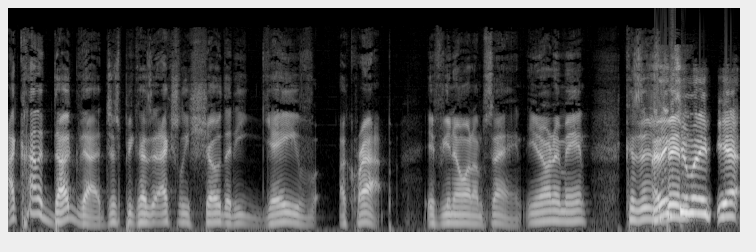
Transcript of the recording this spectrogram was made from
I kind of dug that just because it actually showed that he gave a crap. If you know what I'm saying, you know what I mean? Because I think too many. Yeah,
